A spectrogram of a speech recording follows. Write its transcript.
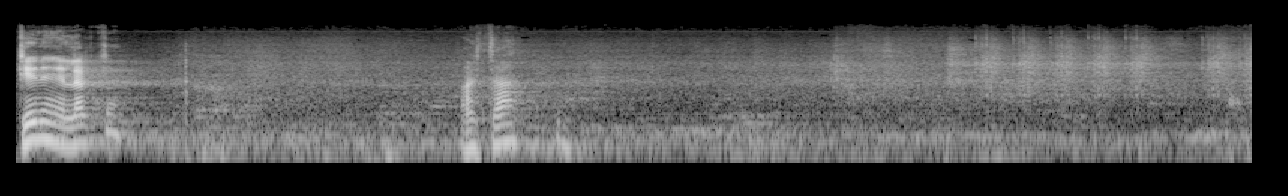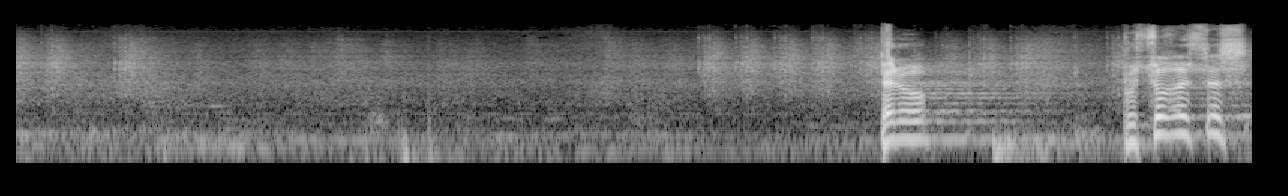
¿Tienen el acto? Ahí está. Pero, pues todo esto es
